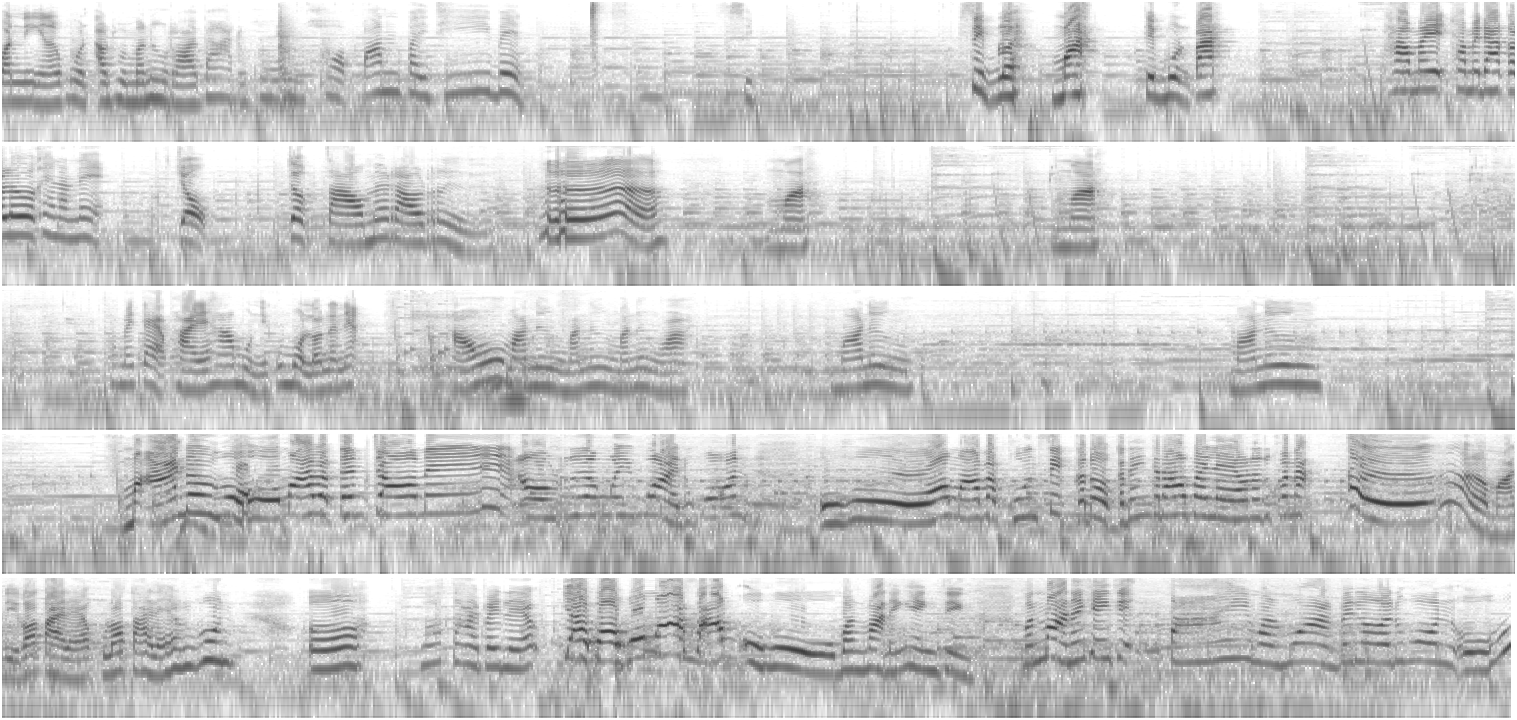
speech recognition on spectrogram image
วันนี้นะทุกคนเอาทุนมา 100 บาททุกคนขอปั้นไปที่เบ็ดสิบสิบเลย มาสิบบุญปะถ้าไม่ถ้าไม่ได้ก็เลิกแค่นั้นแหละจบจบเจ้าไม่เราหรือเออมา มา ถ้าไม่แตกภายในห้าหมุนนี้กูหมดแล้วนะเนี่ย เอามาหนึ่งมาหนึ่งมาหนึ่งว่ะ มาหนึ่ง มาหนึ่งมาหนึ่งโอ้โหมาแบบเต็มจอแม่เอาเรื่องไม่ไหวทุกคนโอ้โหมาแบบคูณสิบกระโดดกระเด้งกระเด้าไปแล้วนะทุกคนนะเออมาดิรอดตายแล้วกูรอดตายแล้วทุกคนเออรอดตายไปแล้ว อย่าบอกว่ามาซ้ำโอ้โห มันมาแห้งๆจริง มันมาแห้งๆจริงไปหวานหวานๆไปเลยทุกคน โอ้โห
